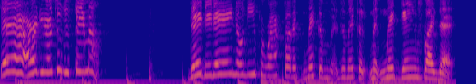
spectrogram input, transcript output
Yeah, RDR 2 just came out. There, there, there ain't no need for Rockstar to make a to make a make, make games like that.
